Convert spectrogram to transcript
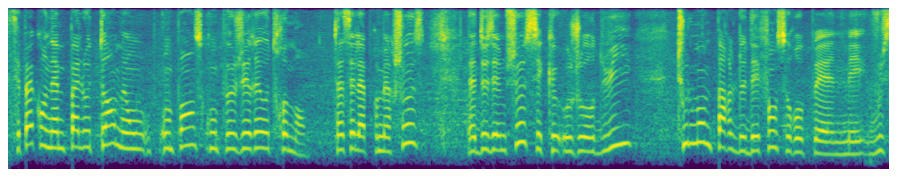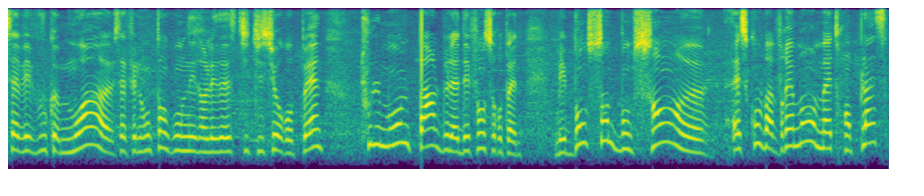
c'est pas qu'on n'aime pas l'OTAN, mais on, pense qu'on peut gérer autrement. Ça, c'est la première chose. La deuxième chose, c'est qu'aujourd'hui, tout le monde parle de défense européenne, mais vous savez, vous comme moi, ça fait longtemps qu'on est dans les institutions européennes, tout le monde parle de la défense européenne. Mais bon sang de bon sang, euh, est-ce qu'on va vraiment mettre en place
